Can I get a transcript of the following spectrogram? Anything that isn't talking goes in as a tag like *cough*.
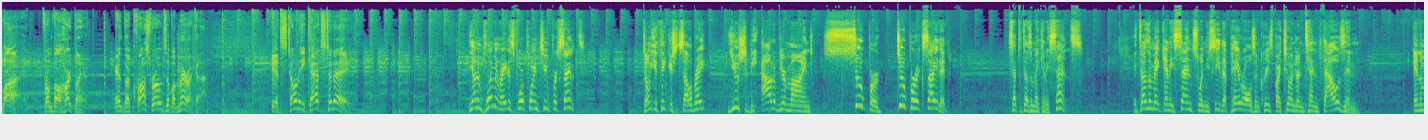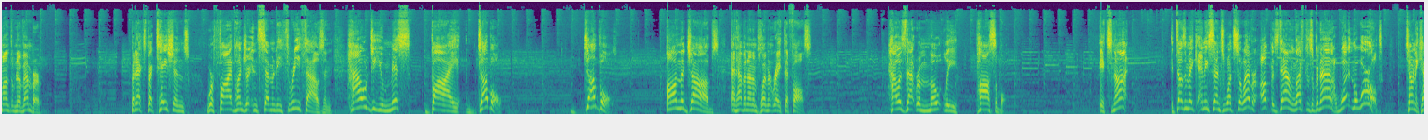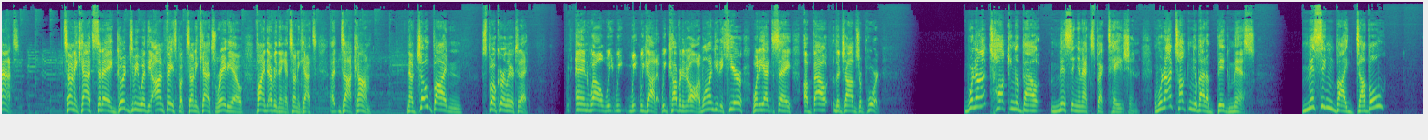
Live from the heartland and the crossroads of America, it's Tony Katz today. The unemployment rate is 4.2%. Don't you think you should celebrate? You should be out of your mind, super duper excited. Except it doesn't make any sense. It doesn't make any sense when you see that payrolls increased by 210,000 in the month of November but expectations were 573,000. How do you miss by double, double on the jobs and have an unemployment rate that falls? How is that remotely possible? It's not. It doesn't make any sense whatsoever. Up is down, left is a banana. What in the world? Tony Katz. Tony Katz today. Good to be with you on Facebook, Tony Katz Radio. Find everything at tonykatz.com. Now, Joe Biden spoke earlier today. And well, we, we, we, we got it. We covered it all. I wanted you to hear what he had to say about the jobs report. We're not talking about missing an expectation. And we're not talking about a big miss. Missing by double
